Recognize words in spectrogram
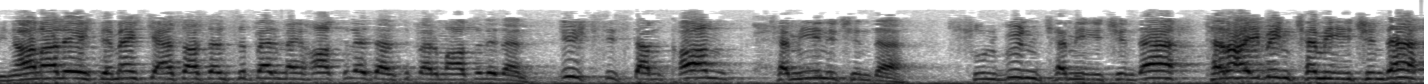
Binaenaleyh demek ki esasen spermeyi hasıl eden, sperma hasıl eden ilk sistem kan kemiğin içinde, sulbün kemiği içinde, teraibin kemiği içinde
